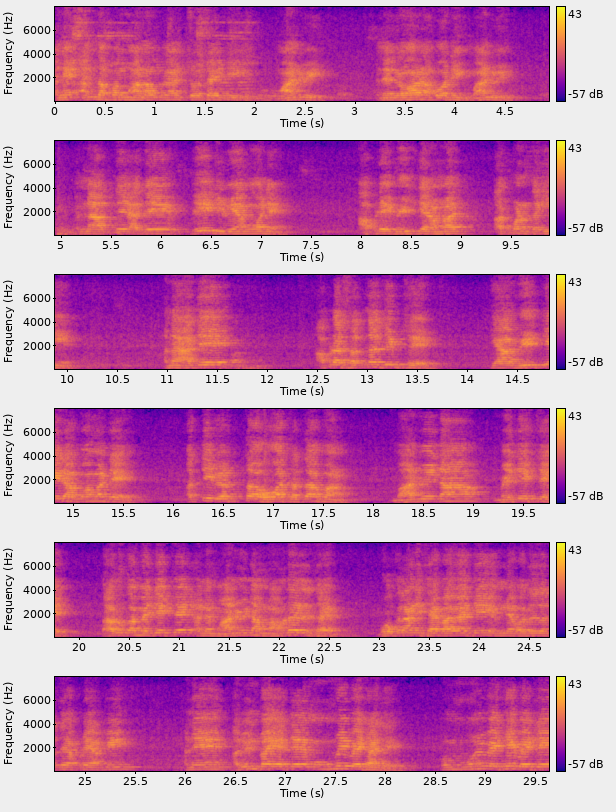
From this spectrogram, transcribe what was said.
અને અંધપંગ માનવ કલ્યાણ સોસાયટી માંડવી અને લોહાણા બોર્ડિંગ માંડવી. એમના હસ્તે આજે બે દિવ્યાંગોને આપણે વ્હીલચેર હમણાં જ અર્પણ કરીએ. અને આજે આપણા સદનસીબ છે કે આ વ્હીલચેર આપવા માટે અતિ વ્યસ્ત હોવા છતાં પણ માંડવીના મેજિસ્ટ્રેટ, તાલુકા મેજિસ્ટ્રેટ અને માંડવીના મામલતદાર સાહેબ ગોકરાણી સાહેબ આવ્યા છે. એમને વધુ સાથે આપણે આપી. અને અરવિંદભાઈ અત્યારે મુંબઈ બેઠા છે. પણ મુંબઈ બેઠે બેઠે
